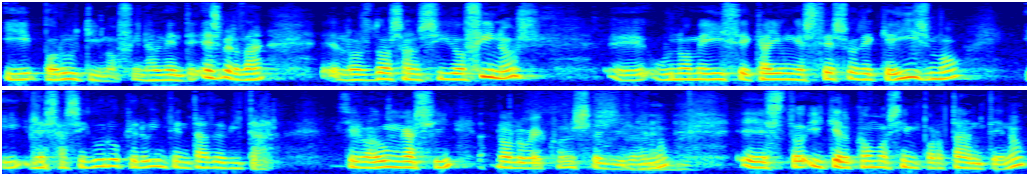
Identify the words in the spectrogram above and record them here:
Y por último, finalmente, es verdad, eh, los dos han sido finos, uno me dice que hay un exceso de queísmo y les aseguro que lo he intentado evitar, pero aún así no lo he conseguido. ¿no? Esto, y que el cómo es importante. ¿no?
